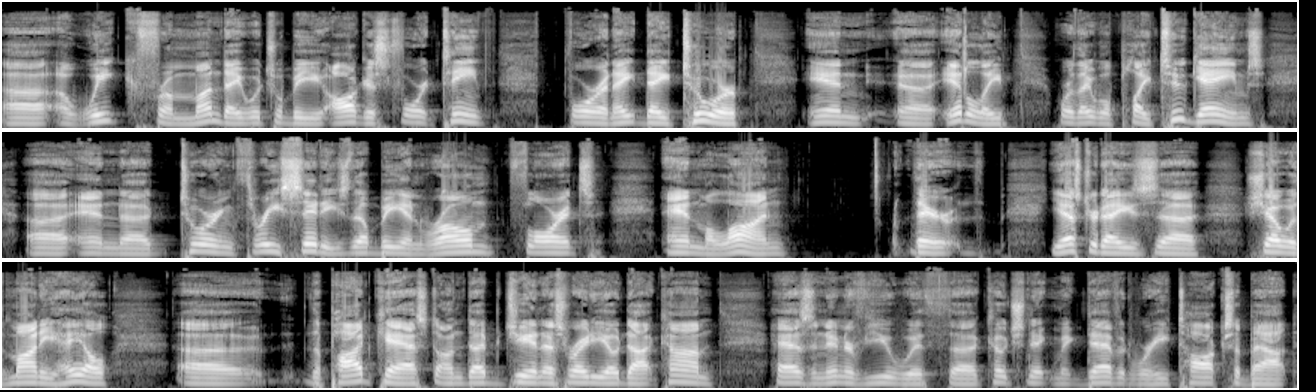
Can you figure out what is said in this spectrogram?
uh, a week from Monday, which will be August 14th, for an eight day tour in uh, Italy, where they will play two games uh, and uh, touring three cities. They'll be in Rome, Florence, and Milan. There, yesterday's uh, show with Monty Hale, uh, the podcast on WGNSradio.com has an interview with uh, Coach Nick McDevitt where he talks about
